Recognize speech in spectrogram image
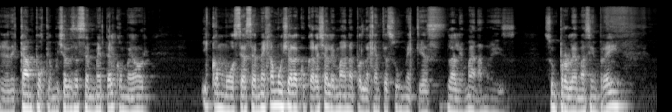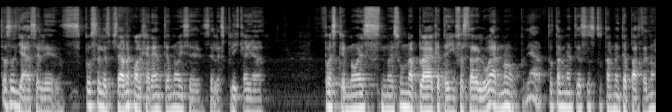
eh, de campo que muchas veces se mete al comedor Y como se asemeja mucho a la cucaracha alemana, pues la gente asume que es la alemana, ¿no? Y es, un problema siempre ahí. Entonces ya se le, pues se, les, habla con el gerente, ¿no? Y se, se, le explica ya, pues que no es, no es una plaga que te infestar el lugar, ¿no? Pues ya, totalmente, eso es totalmente aparte, ¿no?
